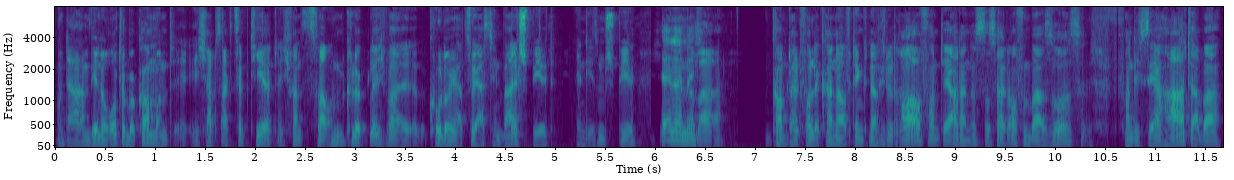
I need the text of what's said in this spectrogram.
Und da haben wir eine rote bekommen und ich habe es akzeptiert. Ich fand es zwar unglücklich, weil Colo ja zuerst den Ball spielt in diesem Spiel. Ich erinnere mich. Aber kommt halt volle Kanne auf den Knöchel drauf und ja, dann ist es halt offenbar so. Das fand ich sehr hart, aber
